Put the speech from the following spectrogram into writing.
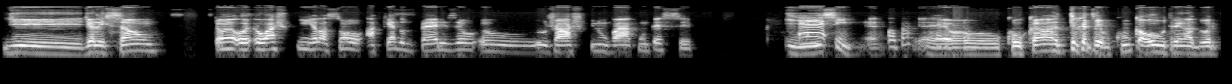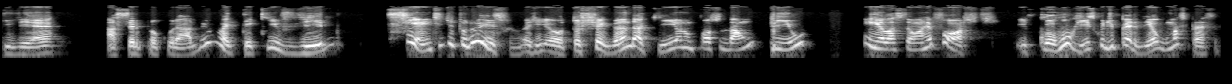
de, de eleição. Então, eu, eu acho que em relação à queda do Pérez, eu, eu, eu já acho que não vai acontecer. E é... sim, é, Opa, é, o Cuca, quer dizer, o Cuca ou o treinador que vier a ser procurado vai ter que vir ciente de tudo isso. Eu estou chegando aqui, eu não posso dar um pio em relação a reforços. E corro o risco de perder algumas peças.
